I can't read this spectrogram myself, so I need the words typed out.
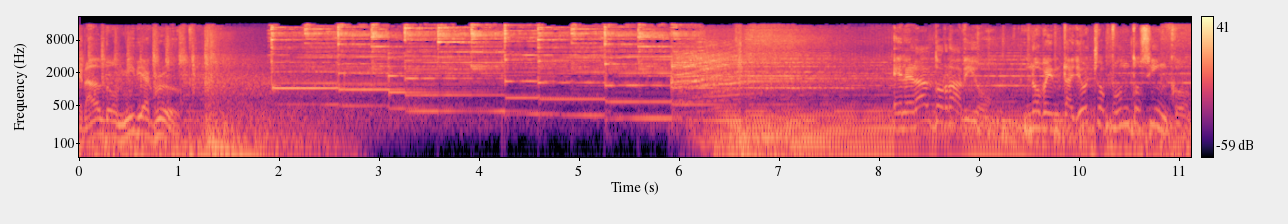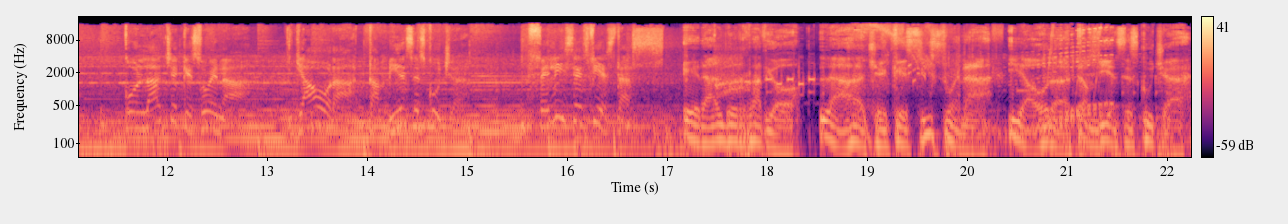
Heraldo Media Group. El Heraldo Radio 98.5, con la H que suena y ahora también se escucha. Felices fiestas. Heraldo Radio, la H que sí suena y ahora también se escucha.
